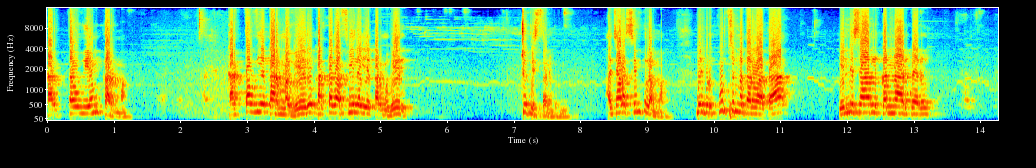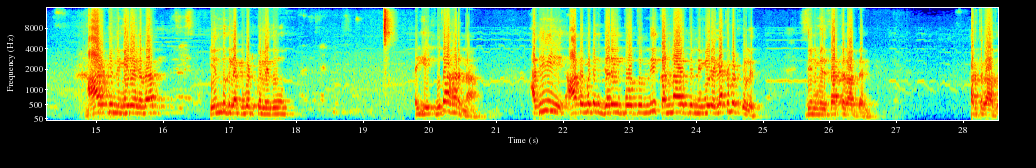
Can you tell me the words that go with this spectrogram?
కర్తవ్యం కర్మ. కర్తవ్య కర్మ వేరు కర్తగా ఫీల్ అయ్యే కర్మ వేరు. చూపిస్తాను ఇప్పుడు అది చాలా సింపుల్ అమ్మా. మీరు ఇప్పుడు కూర్చున్న తర్వాత ఎన్నిసార్లు కన్ను ఆర్పారు? ఆర్పింది మీరే కదా? ఎందుకు లెక్క పెట్టుకోలేదు? ఉదాహరణ. అది ఆటోమేటిక్ జరిగిపోతుంది కన్ను ఆర్పింది మీరే లెక్క పెట్టుకోలేదు. దీన్ని మీరు కరెక్ట్ కాదు దానికి కరెక్ట్ కాదు.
